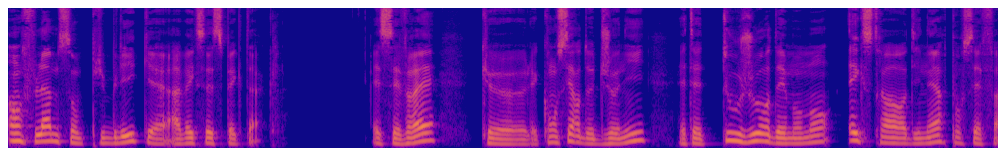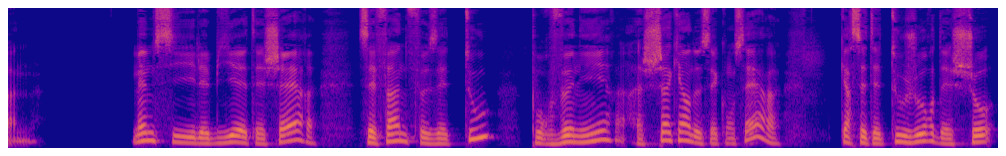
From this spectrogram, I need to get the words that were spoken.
enflamme son public avec ses spectacles. Et c'est vrai que les concerts de Johnny étaient toujours des moments extraordinaires pour ses fans. Même si les billets étaient chers, ses fans faisaient tout pour venir à chacun de ses concerts, car c'était toujours des shows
